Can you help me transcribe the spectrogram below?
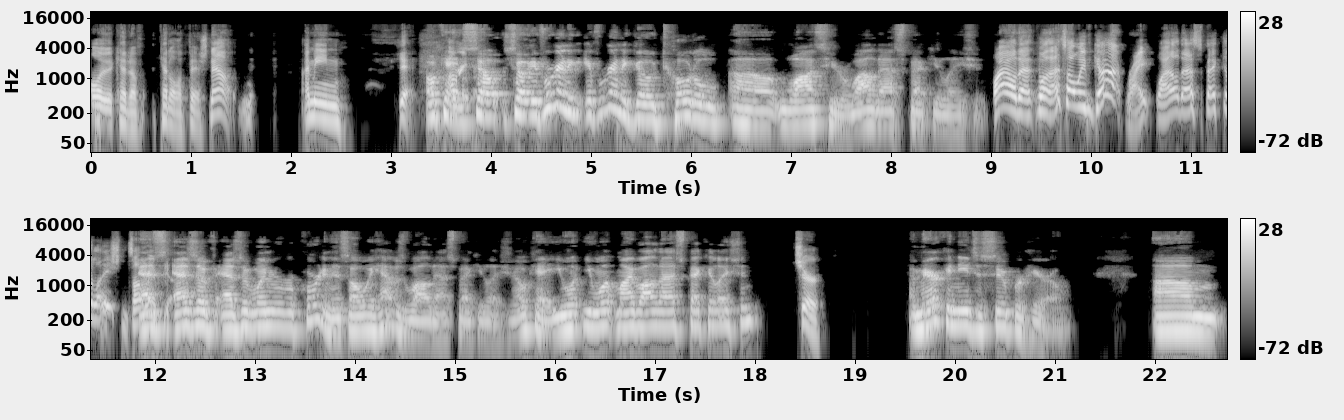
whole other kettle of, kettle of fish. Now, I mean, yeah. Okay, right. so so if we're gonna if we're gonna go total uh was here, wild ass speculation. wild ass. Well, that's all we've got, right? Wild ass speculation. As as of as of when we're recording this, all we have is wild ass speculation. Okay, you want you want my wild ass speculation? Sure. America needs a superhero. Um,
